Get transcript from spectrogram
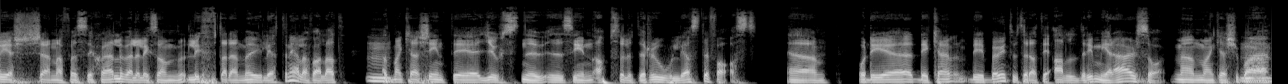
erkänna för sig själv, eller liksom lyfta den möjligheten i alla fall. Att, Mm. att man kanske inte är just nu i sin absolut roligaste fas. Eh, och det, det, kan, det behöver inte betyda att det aldrig mer är så, men man kanske bara,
